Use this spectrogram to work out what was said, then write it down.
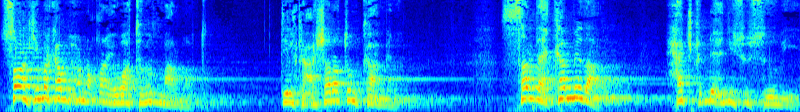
soonkii markaa muxuu noqonaya waa toban maalmood. Tilka casharatu kaamila. Saddex kamida xajka dhexdiisuu soomaya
